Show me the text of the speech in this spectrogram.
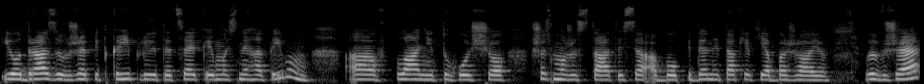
і одразу вже підкріплюєте це якимось негативом в плані того, що щось може статися, або піде не так, як я бажаю, ви вже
